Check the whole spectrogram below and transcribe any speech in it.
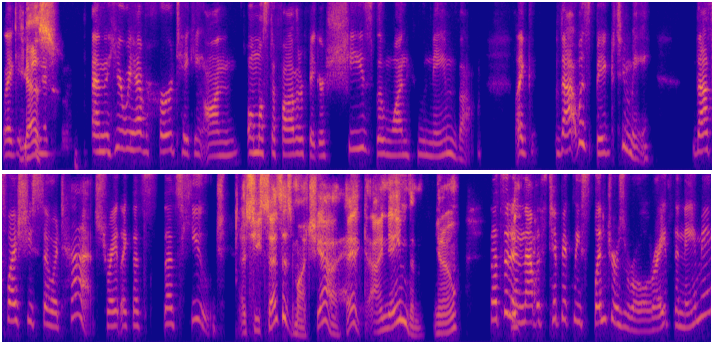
Like Yes. and here we have her taking on almost a father figure. She's the one who named them. Like that was big to me. That's why she's so attached, right? Like that's that's huge. And she says as much. Yeah, heck, I named them. You know. That's it. It- And that was typically Splinter's role, right? The naming.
